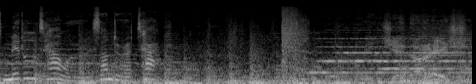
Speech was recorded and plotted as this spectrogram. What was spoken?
Middle tower is under attack. Regeneration!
